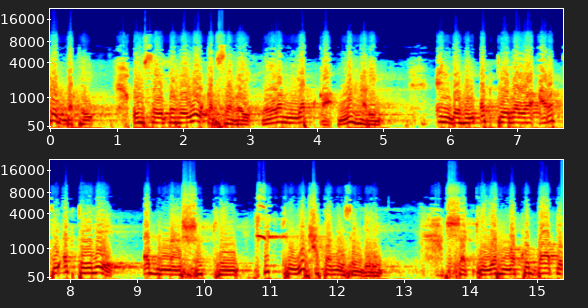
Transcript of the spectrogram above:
xoog batay. Uu saytareeyuu qabsaday lam yabqa ma harin. Cindahum agtooda waa carabtii agtoodee adnaa shakin shaki yar xataa muusan gelin shaki yar ma ku baaqi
